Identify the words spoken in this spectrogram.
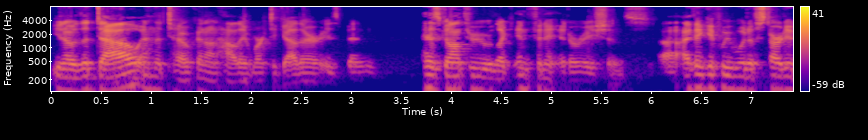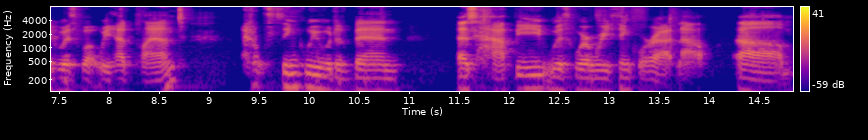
you know, the DAO and the token on how they work together has been has gone through like infinite iterations. Uh, I think if we would have started with what we had planned, I don't think we would have been as happy with where we think we're at now. Um,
